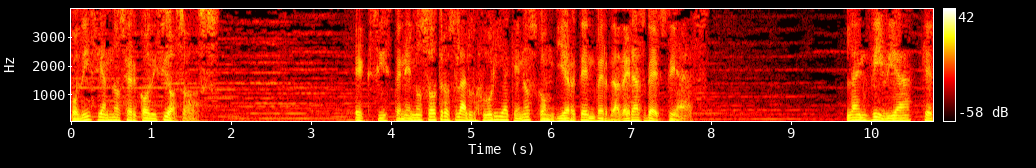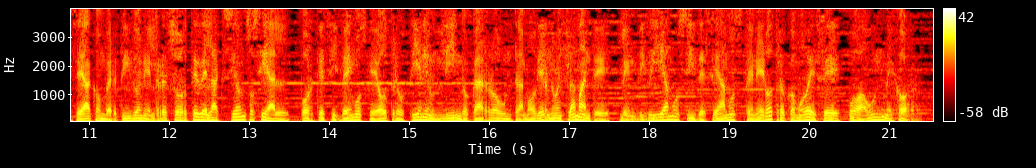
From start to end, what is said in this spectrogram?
codician no ser codiciosos. Existen en nosotros la lujuria que nos convierte en verdaderas bestias. La envidia, que se ha convertido en el resorte de la acción social, porque si vemos que otro tiene un lindo carro ultramoderno y flamante, le envidiamos y deseamos tener otro como ese, o aún mejor.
